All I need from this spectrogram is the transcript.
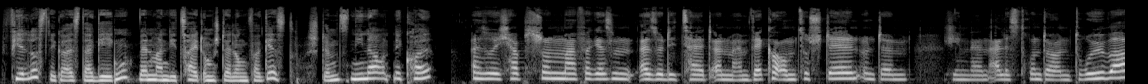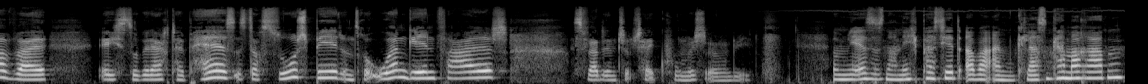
Viel lustiger ist dagegen, wenn man die Zeitumstellung vergisst. Stimmt's, Nina und Nicole? Also ich habe schon mal vergessen, also die Zeit an meinem Wecker umzustellen und dann ging dann alles drunter und drüber, weil ich so gedacht habe, hä, es ist doch so spät, unsere Uhren gehen falsch. Es war dann total komisch irgendwie. Mir ist es noch nicht passiert, aber einem Klassenkameraden.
